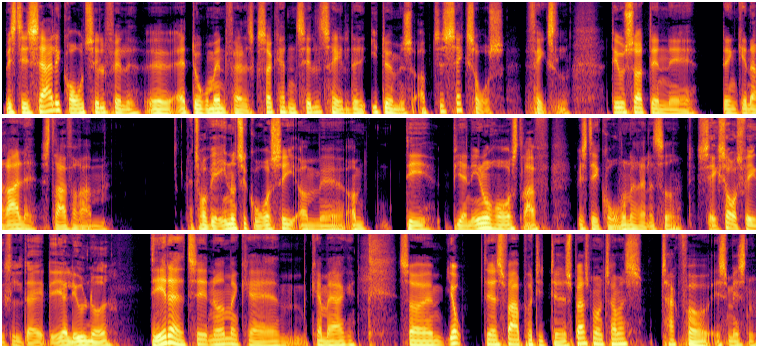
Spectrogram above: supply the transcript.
Hvis det er særligt grove tilfælde øh, af dokumentfalsk, så kan den tiltalte idømmes op til seks års fængsel. Det er jo så den, øh, den generelle strafferamme. Jeg tror, vi er endnu til gode at se, om, øh, om det bliver en endnu hårdere straf, hvis det er corona-relateret. Seks års fængsel, det er alligevel noget. Det er da til noget, man kan, kan mærke. Så øh, jo, det er svar på dit øh, spørgsmål, Thomas. Tak for sms'en.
